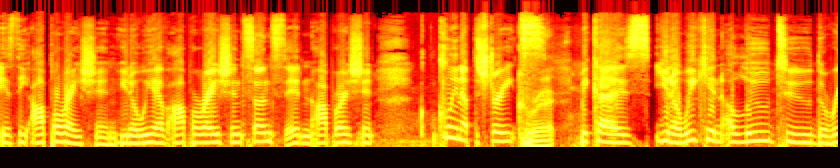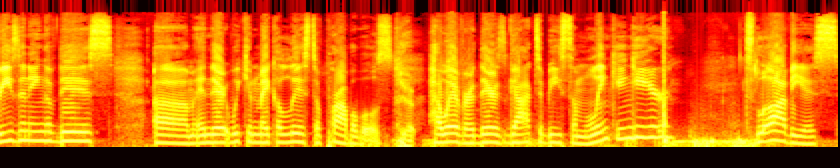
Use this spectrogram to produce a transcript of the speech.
is the operation? You know, we have Operation Sunset and Operation Clean Up the Streets. Correct. Because you know we can allude to the reasoning of this, um, and there we can make a list of probables. Yep. However, there's got to be some linking here. It's a little obvious,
